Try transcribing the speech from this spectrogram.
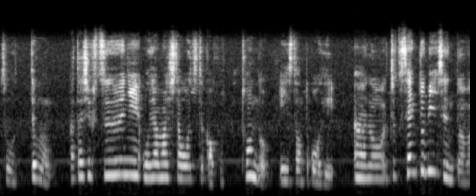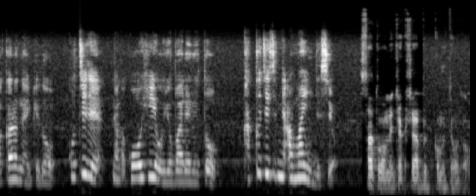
そうでも私普通にお邪魔したお家とかほとんどインスタントコーヒー。あのちょっとセント・ヴィンセントは分からないけどこっちでなんかコーヒーを呼ばれると確実に甘いんですよ。砂糖をめちゃくちゃぶっ込むってこと？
